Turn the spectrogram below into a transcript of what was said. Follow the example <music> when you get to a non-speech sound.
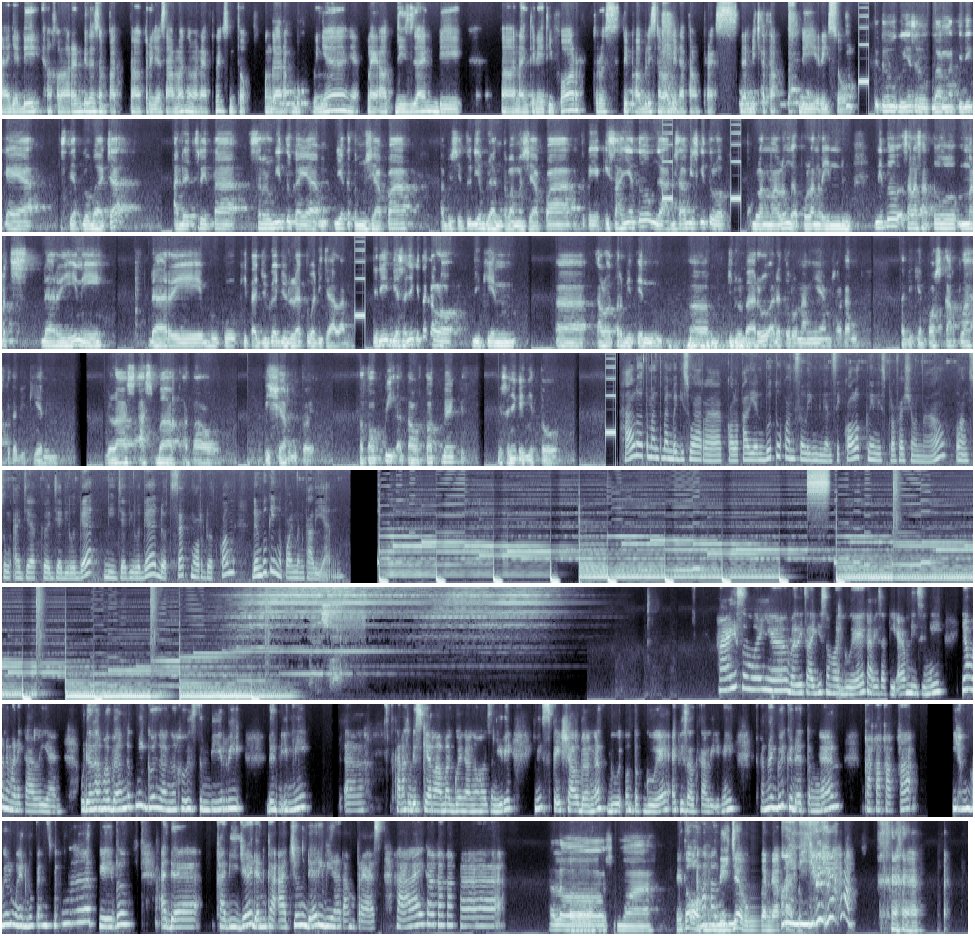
Nah, jadi uh, kemarin kita sempat uh, kerjasama sama Netflix untuk menggarap bukunya, ya, layout design di uh, 1984, terus dipublish sama Binatang Press dan dicetak di Riso. Itu bukunya seru banget, jadi kayak setiap gue baca ada cerita seru gitu. Kayak dia ketemu siapa, habis itu dia berantem sama siapa, itu kayak kisahnya tuh nggak habis-habis gitu loh. Pulang malu nggak pulang rindu. Ini tuh salah satu merch dari ini dari buku kita juga judulnya Tua di Jalan. Jadi biasanya kita kalau bikin uh, kalau terbitin uh, judul baru ada turunannya misalkan kita bikin postcard lah, kita bikin gelas, asbak atau t-shirt gitu ya. Atau topi atau tote bag gitu. Biasanya kayak gitu. Halo teman-teman bagi suara, kalau kalian butuh konseling dengan psikolog klinis profesional, langsung aja ke Jadi Lega di jadilega.setmore.com dan booking appointment kalian. Semuanya, balik lagi sama gue Karisa PM di sini yang menemani kalian. Udah lama banget nih gue nggak nge-host sendiri dan ini uh, karena sudah sekian lama gue nggak nge-host sendiri, ini spesial banget gue, untuk gue episode kali ini karena gue kedatangan kakak-kakak yang gue lumayan ngefans banget yaitu ada Khadijah dan Kak Acung dari Binatang Press. Hai kakak-kakak. Halo oh. semua. Itu Om Halo. Dija bukan kakak. Oh, Dija ya.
